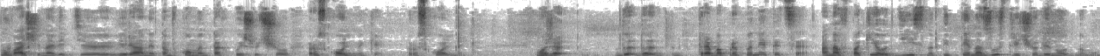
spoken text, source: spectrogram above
Ну, ваші навіть е, віряни там в коментах пишуть, що розкольники, розкольники. Може, д- д- треба припинити це, а навпаки, от дійсно піти на зустріч один одному.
